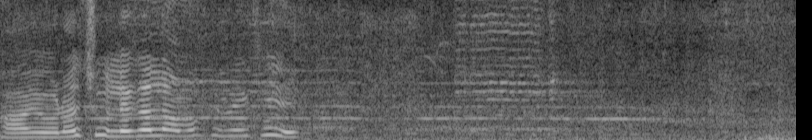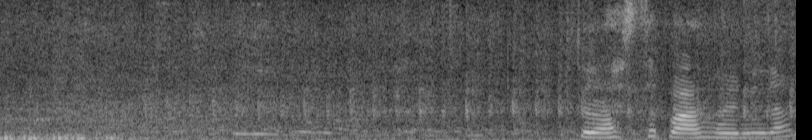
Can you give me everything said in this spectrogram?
হয়, ওরা চলে গেল আমাকে রেখে তো রাস্তা পার হয়ে নিলাম,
